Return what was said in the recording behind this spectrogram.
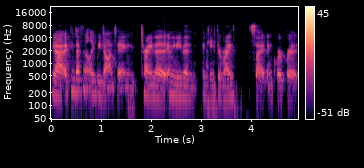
Yeah, it can definitely be daunting trying to, I mean, even thinking through my side in corporate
